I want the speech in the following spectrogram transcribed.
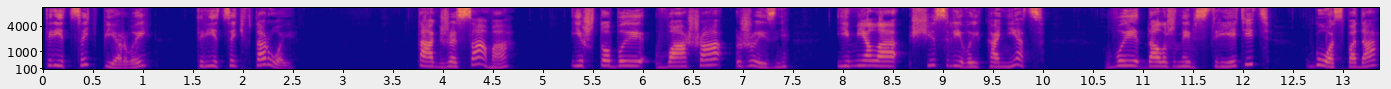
31, 32. Так же само, и чтобы ваша жизнь имела счастливый конец, вы должны встретить Господа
